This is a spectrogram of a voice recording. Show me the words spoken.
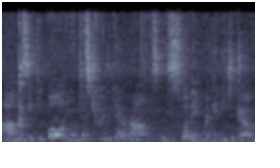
Um, we see people, you know, just trying to get around, basically swimming where they need to go.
